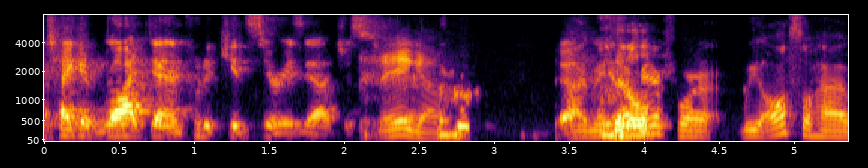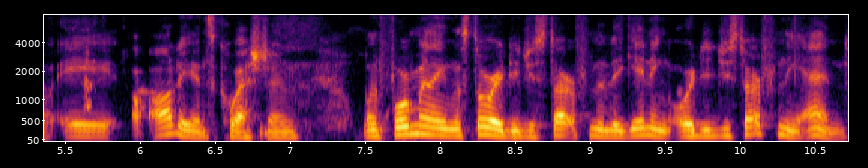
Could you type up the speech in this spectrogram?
take it right down and put a kids series out. Just There you go. Yeah. I mean, Little- I'm here for it. We also have a audience question. When formulating the story, did you start from the beginning or did you start from the end?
